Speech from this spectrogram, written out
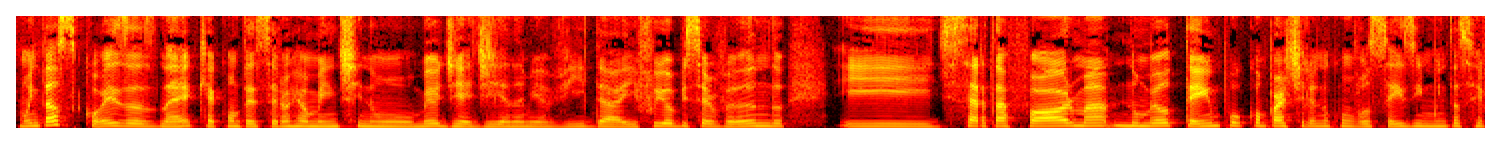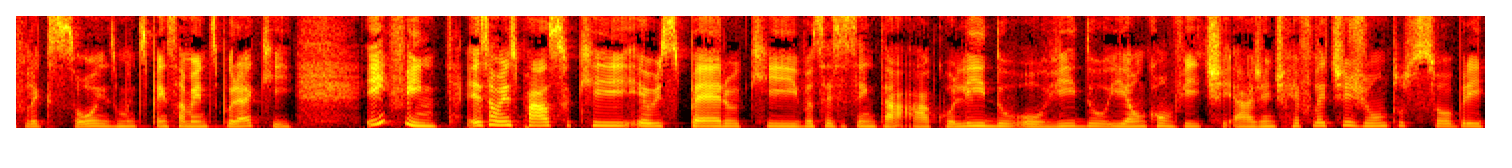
muitas coisas, né, que aconteceram realmente no meu dia a dia, na minha vida, e fui observando e, de certa forma, no meu tempo, compartilhando com vocês em muitas reflexões, muitos pensamentos por aqui. Enfim, esse é um espaço que eu espero que você se sinta acolhido, ouvido, e é um convite a gente refletir juntos sobre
